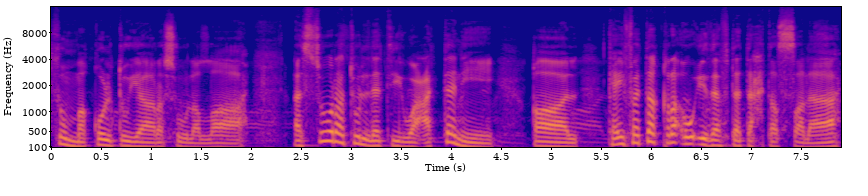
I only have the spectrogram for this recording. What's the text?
ثم قلت يا رسول الله السورة التي وعدتني؟ قال كيف تقرأ إذا افتتحت الصلاة؟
